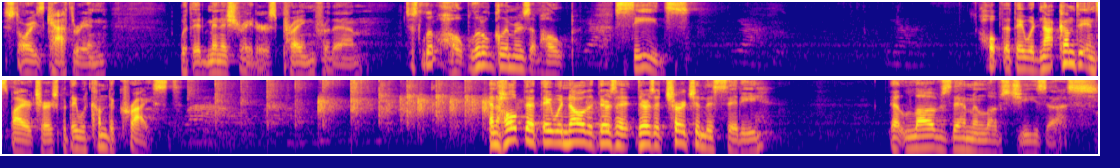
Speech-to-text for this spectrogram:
Stories, Catherine, with administrators praying for them. Just little hope, little glimmers of hope. Seeds. Hope that they would not come to Inspire Church, but they would come to Christ. And hope that they would know that there's a, there's a church in this city that loves them and loves Jesus.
